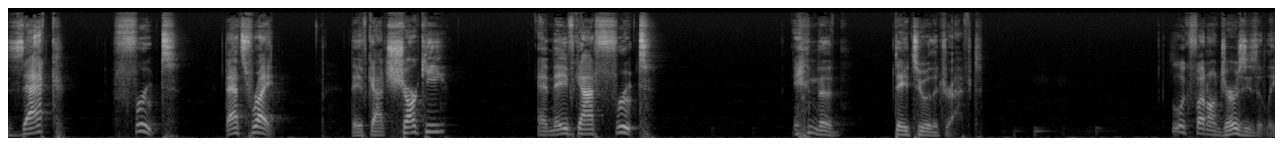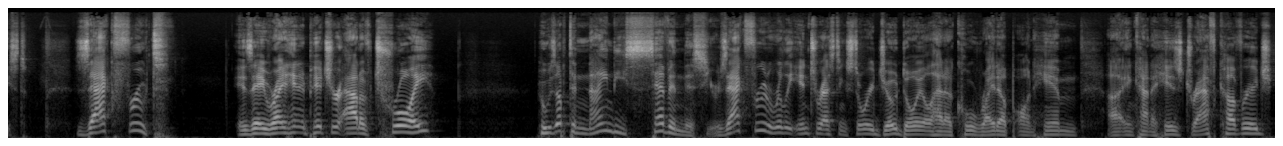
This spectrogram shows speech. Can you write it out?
Zach Fruit. That's right. They've got Sharkey and they've got Fruit in the day two of the draft. look fun on jerseys at least. Zach Fruit is a right handed pitcher out of Troy who was up to 97 this year. Zach Fruit, a really interesting story. Joe Doyle had a cool write up on him uh, in kind of his draft coverage.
